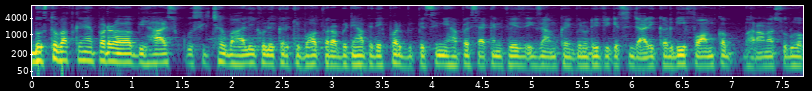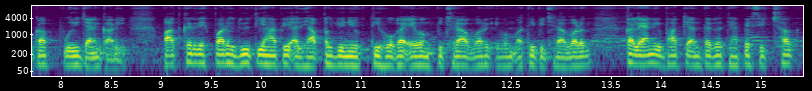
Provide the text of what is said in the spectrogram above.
दोस्तों, बात करें यहाँ पर बिहार शिक्षक बहाली को लेकर के बहुत बड़ा अपडेट यहाँ पे देख पर बीपीएससी ने यहाँ पर सेकंड फ़ेज़ एग्ज़ाम का नोटिफिकेशन जारी कर दी। फॉर्म कब भराना शुरू होगा, पूरी जानकारी बात करें, देख पा रहे द्वितीय यहाँ पे अध्यापक जो नियुक्ति होगा एवं पिछड़ा वर्ग एवं अति पिछड़ा वर्ग कल्याण विभाग के अंतर्गत यहाँ पे शिक्षक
